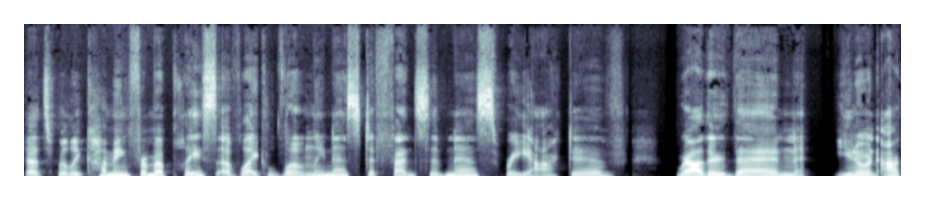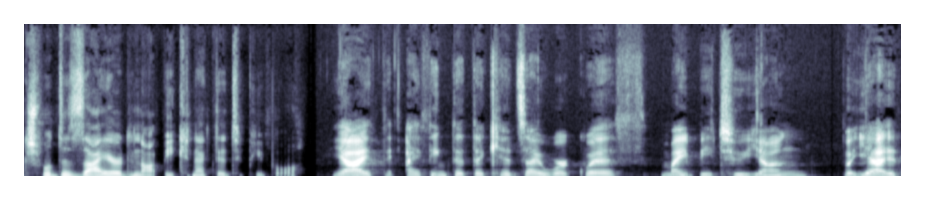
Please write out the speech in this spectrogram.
that's really coming from a place of like loneliness, defensiveness, reactive rather than, you know, an actual desire to not be connected to people. Yeah, I, th- I think that the kids I work with might be too young. But yeah, it,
